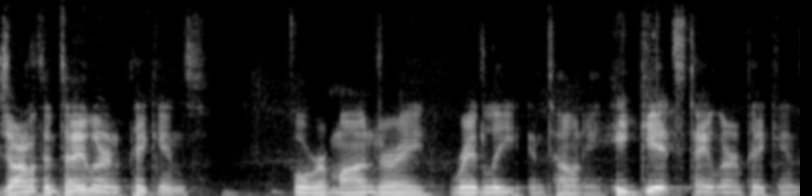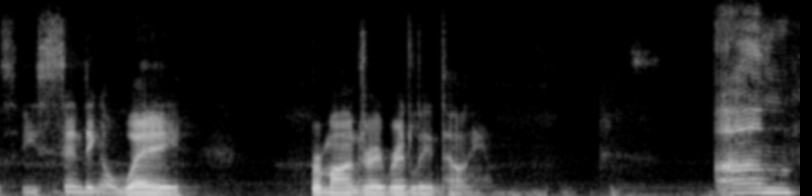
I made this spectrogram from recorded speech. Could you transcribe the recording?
Jonathan Taylor and Pickens for Rhamondre, Ridley, and Toney. He gets Taylor and Pickens. He's sending away Rhamondre, Ridley, and Toney. Um,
